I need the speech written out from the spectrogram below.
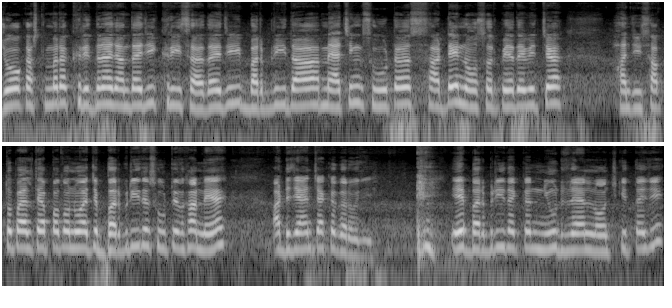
ਜੋ ਕਸਟਮਰ ਖਰੀਦਣਾ ਚਾਹੁੰਦਾ ਹੈ ਜੀ, ਖਰੀਦ ਸਕਦਾ ਹੈ ਜੀ। ਬਰਬਰੀ ਦਾ ਮੈਚਿੰਗ ਸੂਟ 950 ਰੁਪਏ ਦੇ ਵਿੱਚ ਹਾਂਜੀ, ਸਭ ਤੋਂ ਪਹਿਲਾਂ ਤੇ ਆਪਾਂ ਤੁਹਾਨੂੰ ਅੱਜ ਬਰਬਰੀ ਦੇ ਸੂਟ ਦਿਖਾਣੇ ਆ ਆ ਡਿਜ਼ਾਈਨ ਚੈੱਕ ਕਰੋ ਜੀ। ਇਹ ਬਰਬਰੀ ਦਾ ਇੱਕ ਨਿਊ ਡਿਜ਼ਾਈਨ ਲਾਂਚ ਕੀਤਾ ਜੀ।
